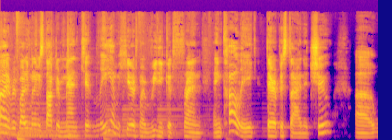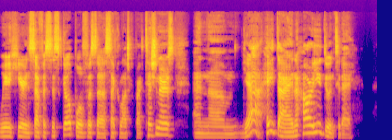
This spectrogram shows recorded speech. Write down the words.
Hi, everybody. My name is Dr. Mankit Lee. I'm here with my really good friend and colleague, therapist Diana Chu. Uh, we're here in San Francisco, both of us uh, psychological practitioners. And um, yeah, hey, Diana, how are you doing today?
